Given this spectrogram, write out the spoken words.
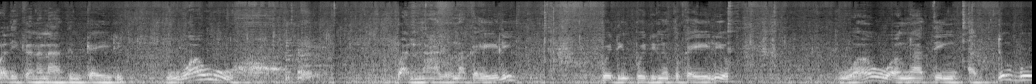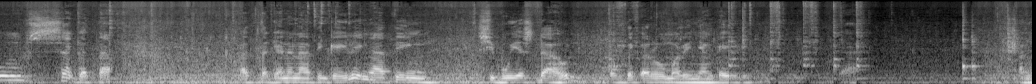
Balikan na natin kay Eli. Wow! Panalo na kay Eli. Pwedeng pwede na to kay Eli, oh. Wow, ang ating adobo sa gata. At lagyan na natin kay Eli ang ating sibuyas dahon. Pagdag aroma rin yan kay Eli. Yan. Ang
